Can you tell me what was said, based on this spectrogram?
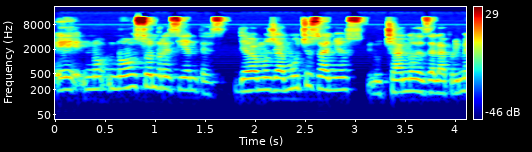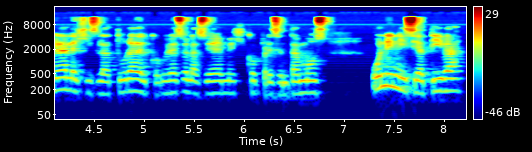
eh, no, no son recientes. Llevamos ya muchos años luchando. Desde la primera legislatura del Congreso de la Ciudad de México presentamos una iniciativa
